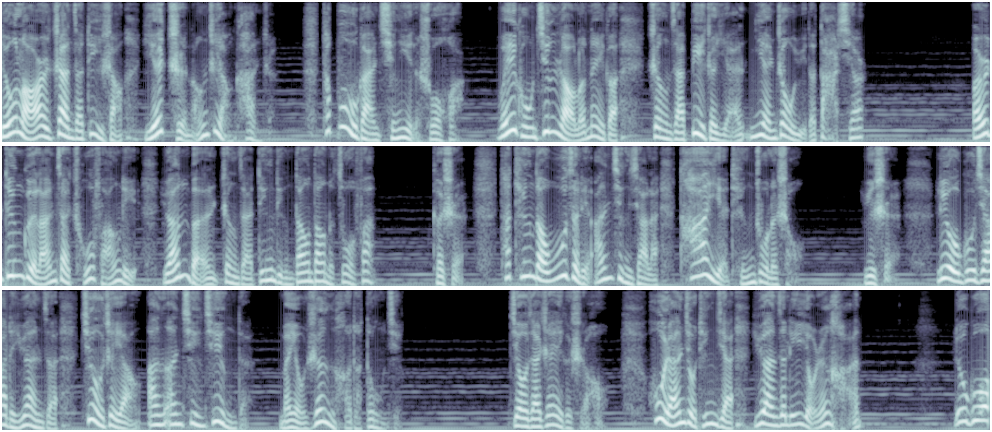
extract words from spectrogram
刘老二站在地上，也只能这样看着，他不敢轻易的说话，唯恐惊扰了那个正在闭着眼念咒语的大仙儿。而丁桂兰在厨房里，原本正在叮叮当当的做饭，可是她听到屋子里安静下来，她也停住了手。于是六姑家的院子就这样安安静静的，没有任何的动静。就在这个时候，忽然就听见院子里有人喊。六姑，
